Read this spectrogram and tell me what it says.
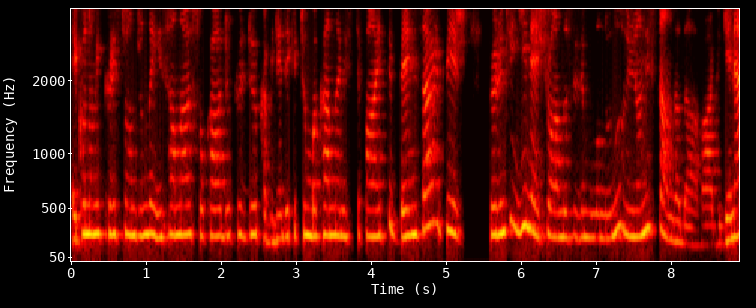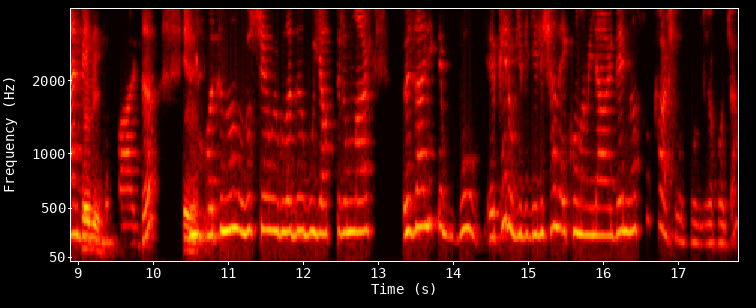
Ekonomik kriz sonucunda insanlar sokağa döküldü, kabinedeki tüm bakanlar istifa etti. Benzer bir görüntü yine şu anda sizin bulunduğunuz Yunanistan'da da vardı. Genel bir vardı. Evet. Şimdi Batı'nın Rusya'ya uyguladığı bu yaptırımlar özellikle bu e, Peru gibi gelişen ekonomilerde nasıl karşılık bulacak hocam?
